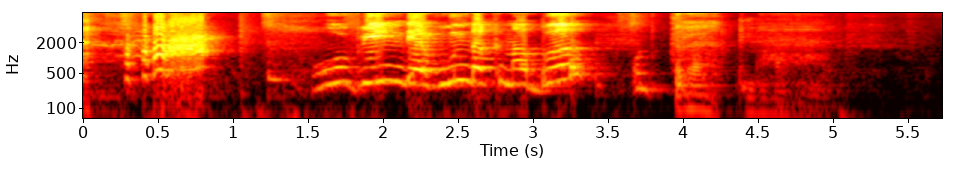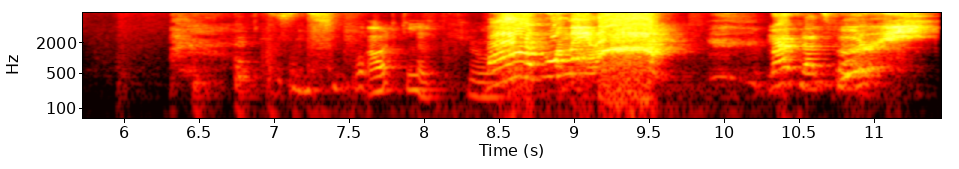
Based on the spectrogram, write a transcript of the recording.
Rubin, der Wunderknabe. Und Batman. Brautkleidflug. Ah, Gummi! Mein Platz 5.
